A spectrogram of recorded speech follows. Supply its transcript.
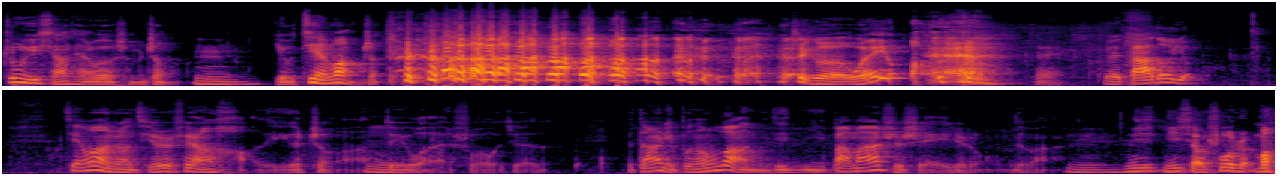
终于想起来我有什么症了，嗯，有健忘症。这个我也有，对，对，大家都有。健忘症其实是非常好的一个症啊，嗯对于我来说，我觉得。当然，你不能忘你这你爸妈是谁这种，对吧？嗯，你你想说什么？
